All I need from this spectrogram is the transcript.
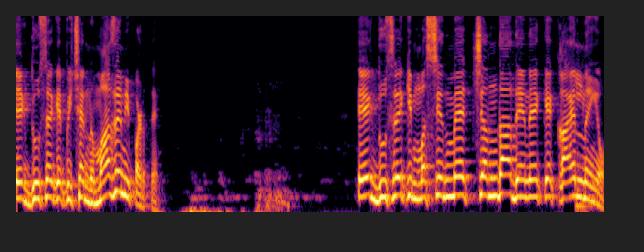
ایک دوسرے کے پیچھے نمازیں نہیں پڑھتے۔ ایک دوسرے کی مسجد میں چندہ دینے کے قائل نہیں ہو۔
